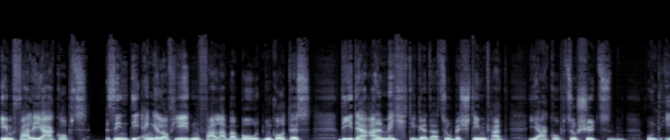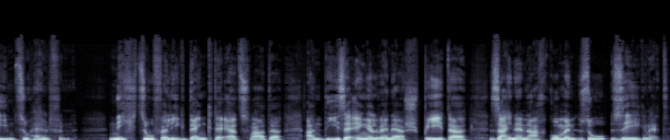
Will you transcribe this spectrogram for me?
Im Falle Jakobs sind die Engel auf jeden Fall aber Boten Gottes, die der Allmächtige dazu bestimmt hat, Jakob zu schützen und ihm zu helfen. Nicht zufällig denkt der Erzvater an diese Engel, wenn er später seine Nachkommen so segnet.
